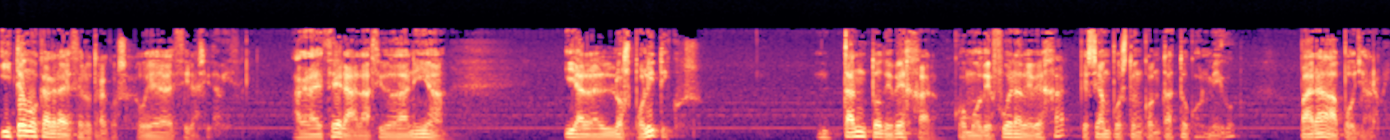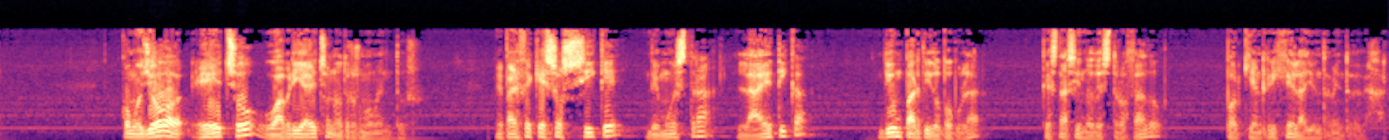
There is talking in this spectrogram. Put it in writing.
Y tengo que agradecer otra cosa, lo voy a decir así, David. Agradecer a la ciudadanía y a los políticos, tanto de Béjar como de fuera de Béjar que se han puesto en contacto conmigo para apoyarme, como yo he hecho o habría hecho en otros momentos. Me parece que eso sí que demuestra la ética de un partido popular que está siendo destrozado por quien rige el ayuntamiento de Béjar.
